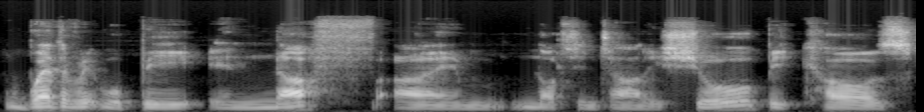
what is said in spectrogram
whether it will be enough, I'm not entirely sure because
